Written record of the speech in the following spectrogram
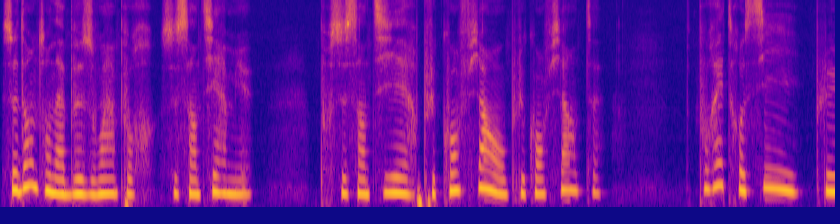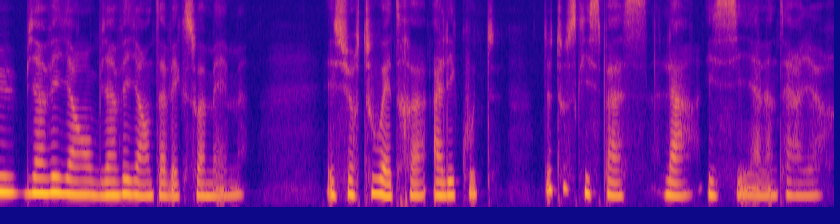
ce dont on a besoin pour se sentir mieux, pour se sentir plus confiant ou plus confiante, pour être aussi plus bienveillant ou bienveillante avec soi-même, et surtout être à l'écoute de tout ce qui se passe là, ici, à l'intérieur.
